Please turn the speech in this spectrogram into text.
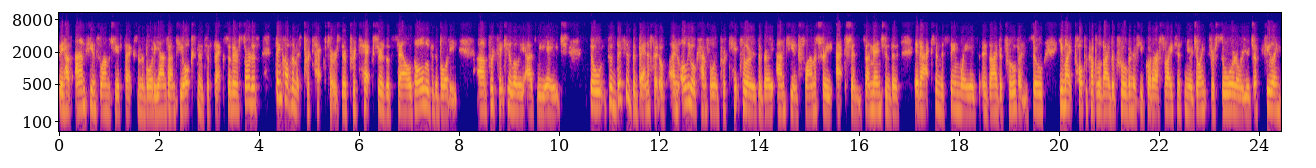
They have anti inflammatory effects in the body and antioxidant effects. So they're sort of, think of them as protectors. They're protectors of cells all over the body, um, particularly as we age. So, so this is the benefit of an oleocanthal in particular is a very anti-inflammatory action. So I mentioned that it acts in the same way as, as ibuprofen. So you might pop a couple of ibuprofen if you've got arthritis and your joints are sore, or you're just feeling,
